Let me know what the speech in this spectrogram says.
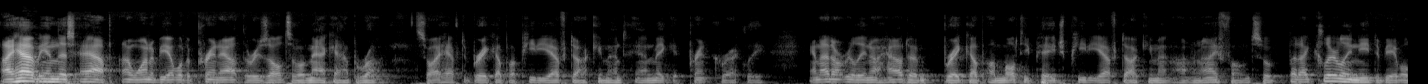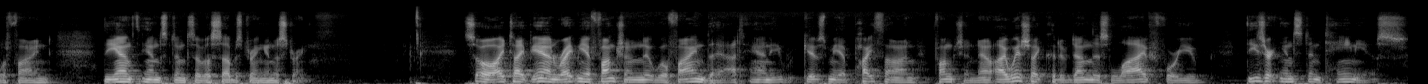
I have in this app, I want to be able to print out the results of a Mac app run. So I have to break up a PDF document and make it print correctly. And I don't really know how to break up a multi-page PDF document on an iPhone. So, but I clearly need to be able to find the nth instance of a substring in a string. So I type in, write me a function that will find that, and it gives me a Python function. Now, I wish I could have done this live for you. These are instantaneous.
